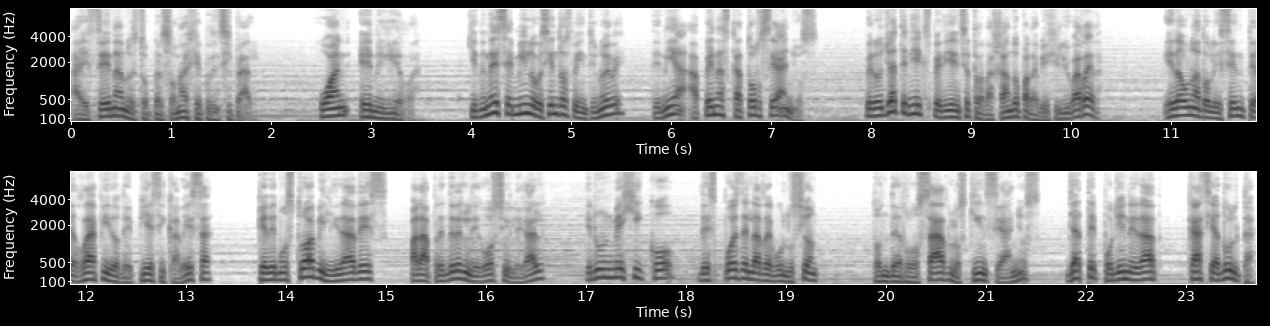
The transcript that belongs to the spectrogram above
a escena nuestro personaje principal, Juan N. Guerra, quien en ese 1929 tenía apenas 14 años, pero ya tenía experiencia trabajando para Virgilio Barrera. Era un adolescente rápido de pies y cabeza que demostró habilidades para aprender el negocio ilegal en un México después de la Revolución, donde rozar los 15 años ya te ponía en edad casi adulta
